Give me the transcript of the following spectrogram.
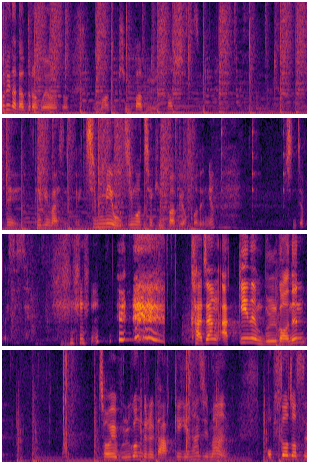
소리가 나더라고요. 그래서 엄마가 또 김밥을 싸주셨습니다. 맛있었나요? 네, 되게 맛있었어요. 진미 오징어채 김밥이었거든요. 진짜 맛있었어요. 가장 아끼는 물건은 저의 물건들을 다 아끼긴 하지만 없어졌을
